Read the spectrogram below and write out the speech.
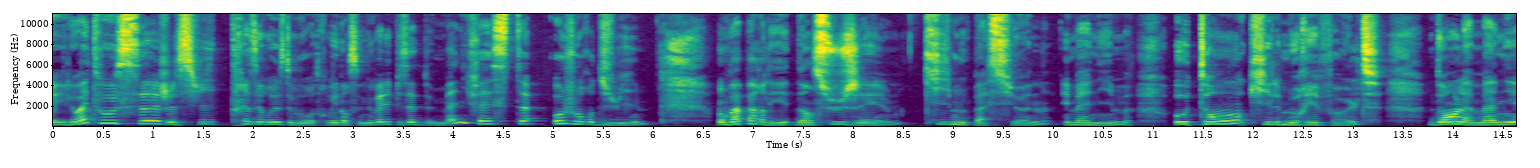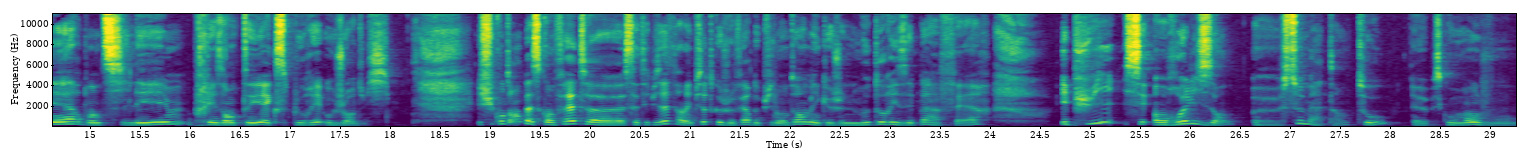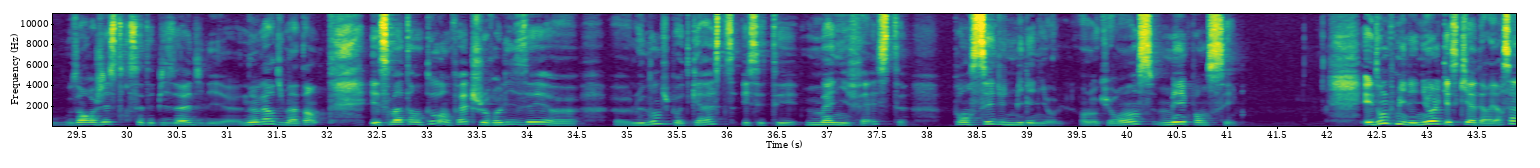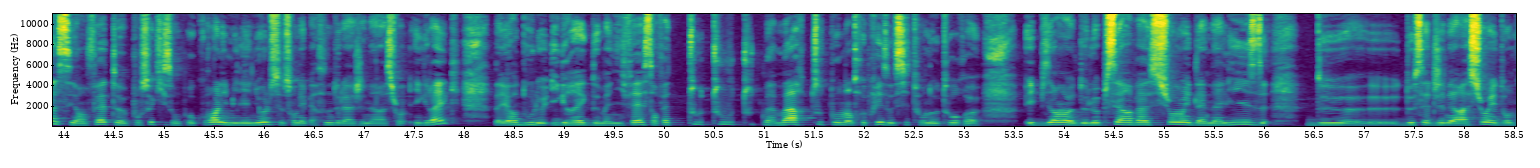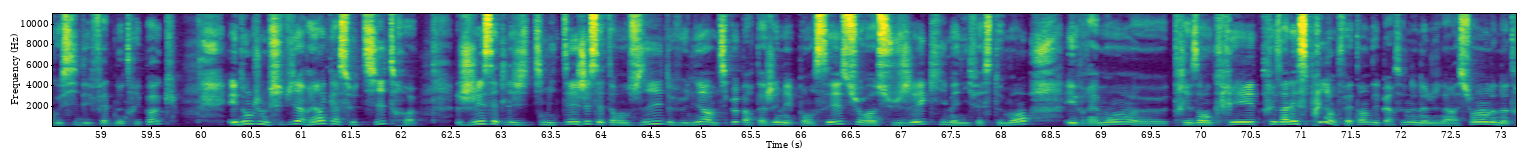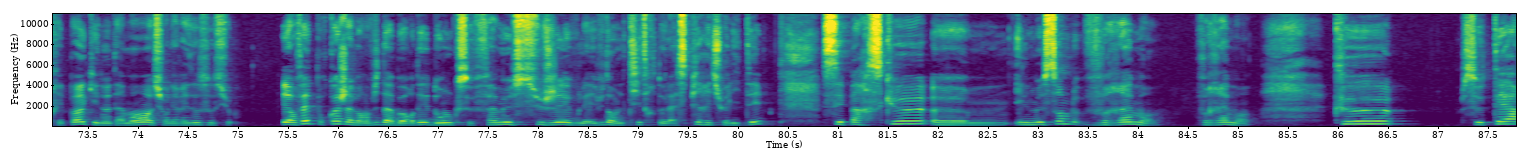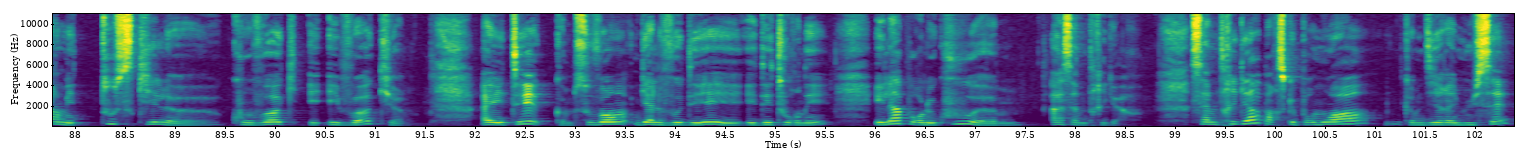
Hello à tous, je suis très heureuse de vous retrouver dans ce nouvel épisode de Manifeste. Aujourd'hui, on va parler d'un sujet qui me passionne et m'anime autant qu'il me révolte dans la manière dont il est présenté, exploré aujourd'hui. Je suis contente parce qu'en fait, euh, cet épisode, c'est un épisode que je veux faire depuis longtemps mais que je ne m'autorisais pas à faire. Et puis, c'est en relisant euh, ce matin, tôt, euh, moment où je vous, enregistre cet épisode, il est 9h du matin. Et ce matin tôt, en fait, je relisais le nom du podcast et c'était Manifeste, pensée d'une milléniale. En l'occurrence, mes pensées. Et donc, millénial, qu'est-ce qu'il y a derrière ça? C'est en fait, pour ceux qui sont pas au courant, les millénials, ce sont les personnes de la génération Y. D'ailleurs, d'où le Y de manifeste. En fait, tout, tout, toute ma marque, toute mon entreprise aussi tourne autour euh, eh bien, de l'observation et de l'analyse de, euh, de cette génération et donc aussi des faits de notre époque. Et donc, je me suis dit, rien qu'à ce titre, j'ai cette légitimité, j'ai cette envie de venir un petit peu partager mes pensées sur un sujet qui, manifestement, est vraiment euh, très ancré, très à l'esprit, en fait, hein, des personnes de notre génération, de notre époque, et notamment euh, sur les réseaux sociaux. Et en fait, pourquoi j'avais envie d'aborder donc ce fameux sujet, vous l'avez vu dans le titre de la spiritualité, c'est parce que euh, il me semble vraiment, vraiment, que ce terme et tout ce qu'il euh, convoque et évoque a été, comme souvent, galvaudé et, détourné. Et là, pour le coup, ah, ça me trigger. Ça me trigger parce que pour moi, comme dirait Musset,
